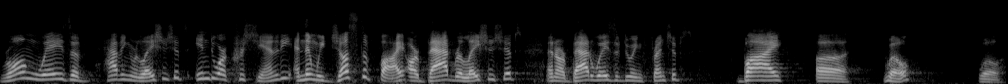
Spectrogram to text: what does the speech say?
wrong ways of having relationships into our Christianity, and then we justify our bad relationships and our bad ways of doing friendships by, uh, well, well,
